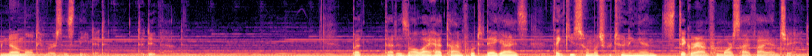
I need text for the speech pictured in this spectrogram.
no multiverse is needed to do that. But that is all I had time for today, guys. Thank you so much for tuning in. Stick around for more Sci Fi Unchained.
